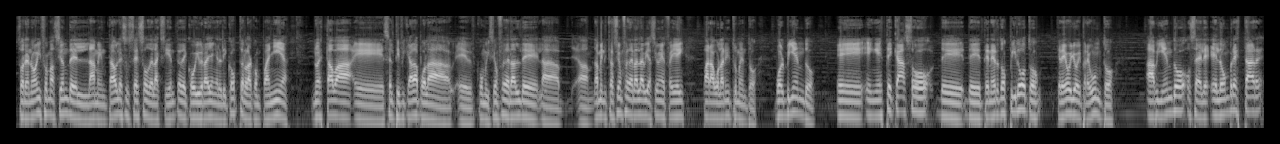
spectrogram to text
sobre nueva información del lamentable suceso del accidente de Kobe Bryant en el helicóptero, la compañía no estaba eh, certificada por la eh, Comisión Federal de la, um, la Administración Federal de Aviación FAA para volar instrumentos. Volviendo, eh, en este caso de, de tener dos pilotos, creo yo, y pregunto, habiendo, o sea, el, hombre estar,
